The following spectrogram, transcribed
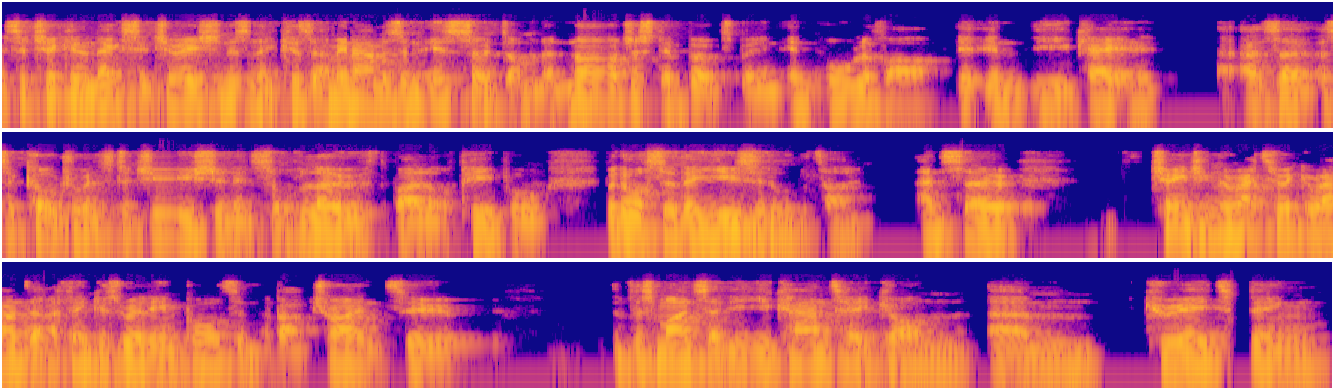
it's a chicken and egg situation, isn't it? Because I mean, Amazon is so dominant, not just in books, but in, in all of our in the UK as a as a cultural institution, it's sort of loathed by a lot of people, but also they use it all the time. And so, changing the rhetoric around it, I think, is really important about trying to this mindset that you can take on um, creating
